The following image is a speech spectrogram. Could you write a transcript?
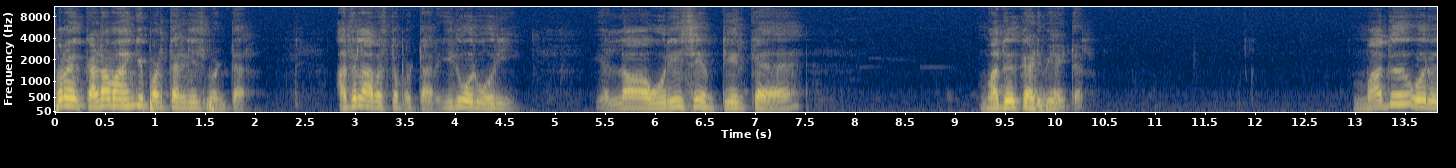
பிறகு கடன் வாங்கி படத்தை ரிலீஸ் பண்ணிட்டார். அதில் அவஸ்தைப்பட்டார். இது ஒரு ஒரி. எல்லா ஒரிசையும் தீர்க்க மதுக்கு அடிமையாயிட்டார் மது ஒரு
